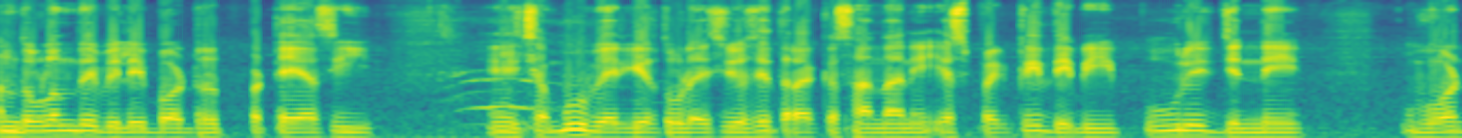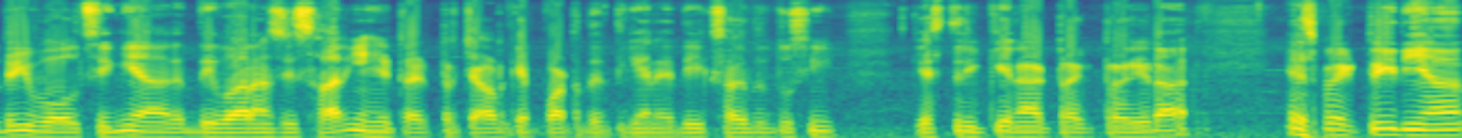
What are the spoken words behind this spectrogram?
ਅੰਦੋਲਨ ਦੇ ਵੇਲੇ ਬਾਰਡਰ ਪਟਿਆ ਸੀ, ਇਹ ਸ਼ੰਭੂ ਬੈਰੀਅਰ ਤੋੜਿਆ ਸੀ, ਉਸੇ ਤਰ੍ਹਾਂ ਕਿਸਾਨਾਂ ਨੇ ਇਸ ਫੈਕਟਰੀ ਦੇ ਵੀ ਪੂਰੇ ਜਿੰਨੇ ਬਾਉਂਡਰੀ ਵਾਲ ਸੀਗੀਆਂ, ਦੀਵਾਰਾਂ ਸੀ, ਸਾਰੀਆਂ ਹੀ ਟਰੈਕਟਰ ਚਾੜ ਕੇ ਪੱਟ ਦਿੱਤੀਆਂ ਨੇ। ਦੇਖ ਸਕਦੇ ਹੋ ਤੁਸੀਂ ਕਿਸ ਤਰੀਕੇ ਨਾਲ ਟਰੈਕਟਰ ਜਿਹੜਾ ਇਸ ਫੈਕਟਰੀ ਦੀਆਂ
